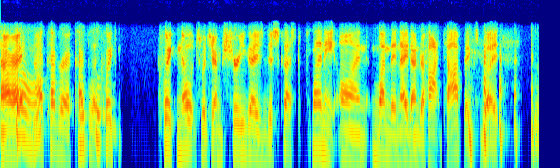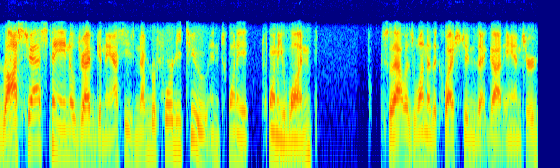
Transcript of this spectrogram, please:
All right, so, and I'll cover a couple of quick quick notes, which I'm sure you guys discussed plenty on Monday night under Hot Topics, but Ross Chastain will drive Ganassi's number 42 in 2021. So that was one of the questions that got answered,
